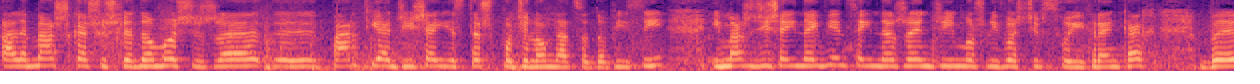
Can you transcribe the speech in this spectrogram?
ale masz, Kasiu, świadomość, że y, partia dzisiaj jest też podzielona co do wizji i masz dzisiaj najwięcej narzędzi i możliwości w swoich rękach, by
